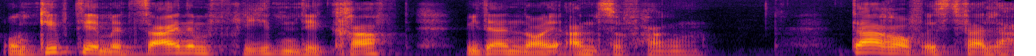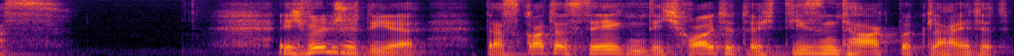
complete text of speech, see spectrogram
und gibt dir mit seinem Frieden die Kraft, wieder neu anzufangen. Darauf ist Verlass. Ich wünsche dir, dass Gottes Segen dich heute durch diesen Tag begleitet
